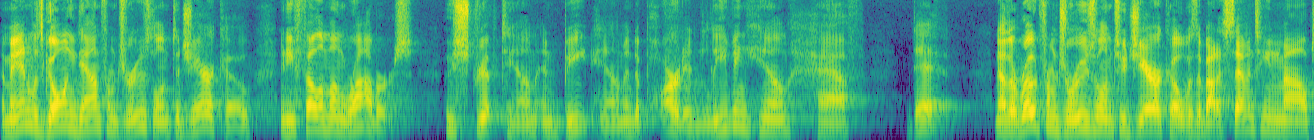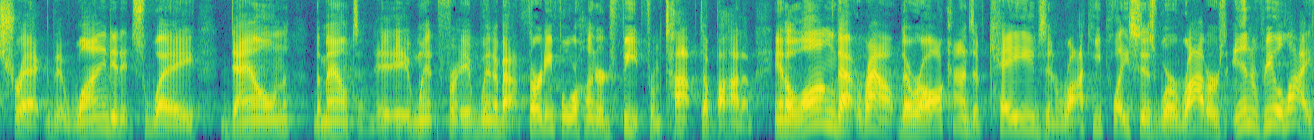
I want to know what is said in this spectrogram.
A man was going down from Jerusalem to Jericho, and he fell among robbers, who stripped him and beat him and departed, leaving him half dead. Now, the road from Jerusalem to Jericho was about a 17 mile trek that winded its way down the mountain. It, went, for, it went about 3,400 feet from top to bottom. And along that route, there were all kinds of caves and rocky places where robbers in real life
